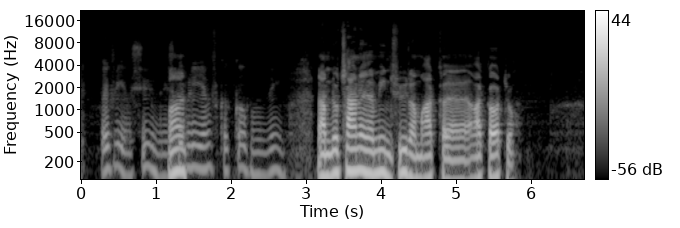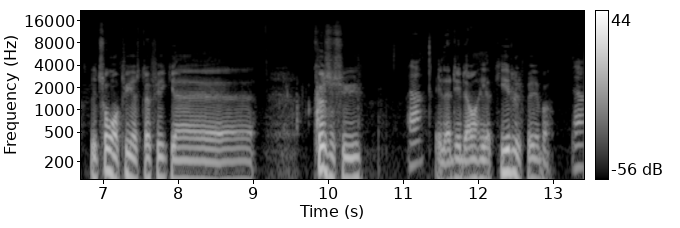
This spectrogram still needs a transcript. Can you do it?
Det var ikke fordi, jeg var syg, men jeg skulle blive hjemme, for jeg kunne ikke gå på mine ben. Nå, men nu tegner jeg min sygdom ret, øh, ret godt jo. I 82, der fik jeg øh, kyssesyge, Ja, eller det der her kirtelfeber, ja.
